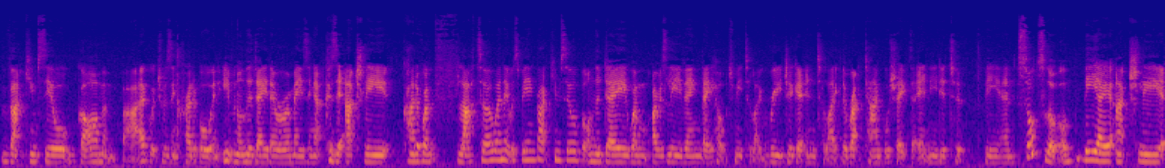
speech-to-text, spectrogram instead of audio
vacuum seal garment bag which was incredible and even on the day they were amazing at because it actually kind of went flatter when it was being vacuum sealed but on the day when I was leaving they helped me to like rejig it into like the rectangle shape that it needed to be in. Sod's Law, BA actually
